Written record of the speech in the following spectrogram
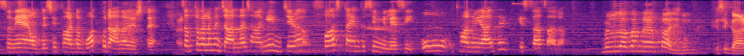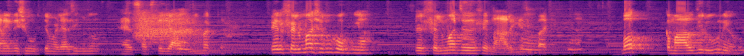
ਸੁਣਿਆ ਹੈ ਆਬਵੀਅਸਲੀ ਤੁਹਾਡਾ ਬਹੁਤ ਪੁਰਾਣਾ ਰਿਸ਼ਤਾ ਹੈ। ਸਭ ਤੋਂ ਪਹਿਲਾਂ ਮੈਂ ਜਾਨਣਾ ਚਾਹਾਂਗੀ ਜਿਹੜਾ ਫਰਸਟ ਟਾਈਮ ਤੁਸੀਂ ਮਿਲੇ ਸੀ ਉਹ ਤੁਹਾਨੂੰ ਯਾਦ ਹੈ ਕਿੱਸਾ ਸਾਰਾ? ਮੈਨੂੰ ਲੱਗਦਾ ਮੈਂ ਭਾਜੀ ਨੂੰ ਕਿਸੇ ਗਾਣੇ ਦੇ ਸ਼ੂਟ ਤੇ ਮਿਲਿਆ ਸੀ ਮੈਨੂੰ ਐਸ ਸੱਚ ਤੇ ਯਾਦ ਨਹੀਂ ਬਟ ਫਿਰ ਫਿਲਮਾਂ ਸ਼ੁਰੂ ਹੋ ਗਈਆਂ ਫਿਰ ਫਿਲਮਾਂ 'ਚ ਫਿਰ ਨਾਲ ਹੀ ਸੀ ਭਾਜੀ। ਬਹੁਤ ਕਮਾਲ ਦੀ ਰੂਹ ਨੇ ਉਹ।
